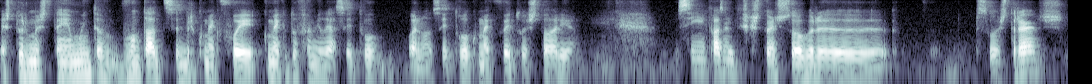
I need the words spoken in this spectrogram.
as turmas têm muita vontade de saber como é que foi, como é que a tua família aceitou ou não aceitou, como é que foi a tua história. Sim, fazem muitas questões sobre pessoas trans,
